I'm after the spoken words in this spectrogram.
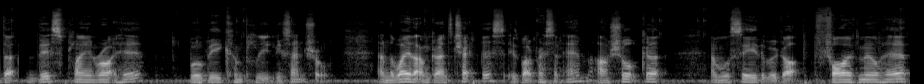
that this plane right here will be completely central. And the way that I'm going to check this is by pressing M, our shortcut, and we'll see that we've got 5 mil here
